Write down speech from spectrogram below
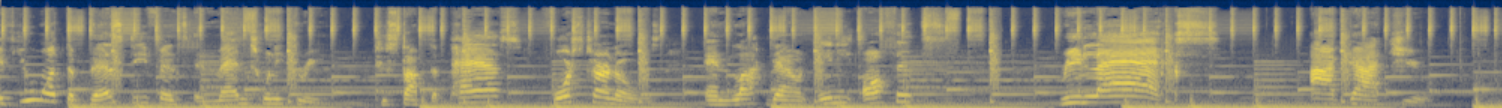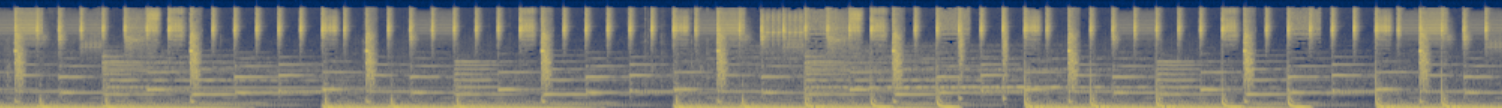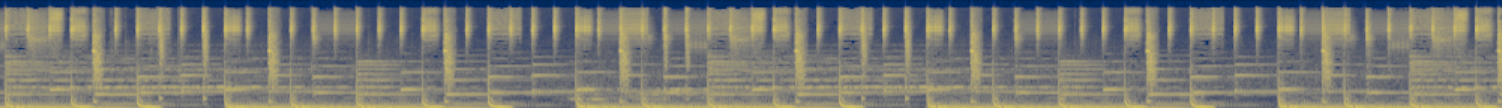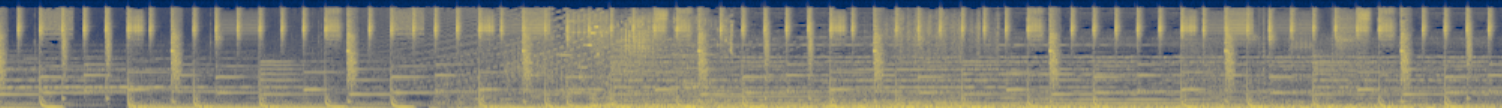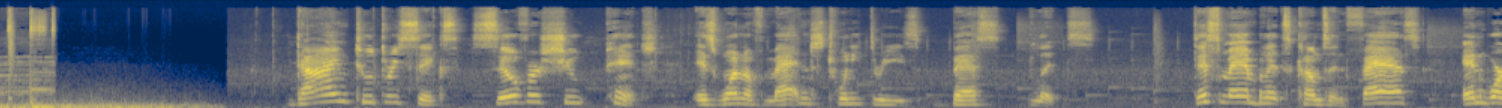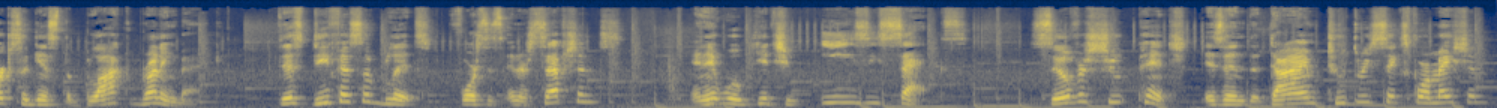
If you want the best defense in Madden 23 to stop the pass, force turnovers, and lock down any offense, relax. I got you. Dime 236 Silver Shoot Pinch is one of Madden's 23's best blitz. This man blitz comes in fast and works against the blocked running back. This defensive blitz forces interceptions and it will get you easy sacks. Silver Shoot Pinch is in the Dime 236 formation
